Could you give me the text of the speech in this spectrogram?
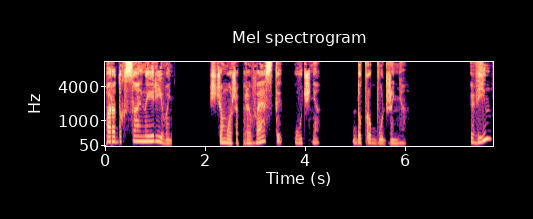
парадоксальний рівень, що може привести учня до пробудження. Він,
